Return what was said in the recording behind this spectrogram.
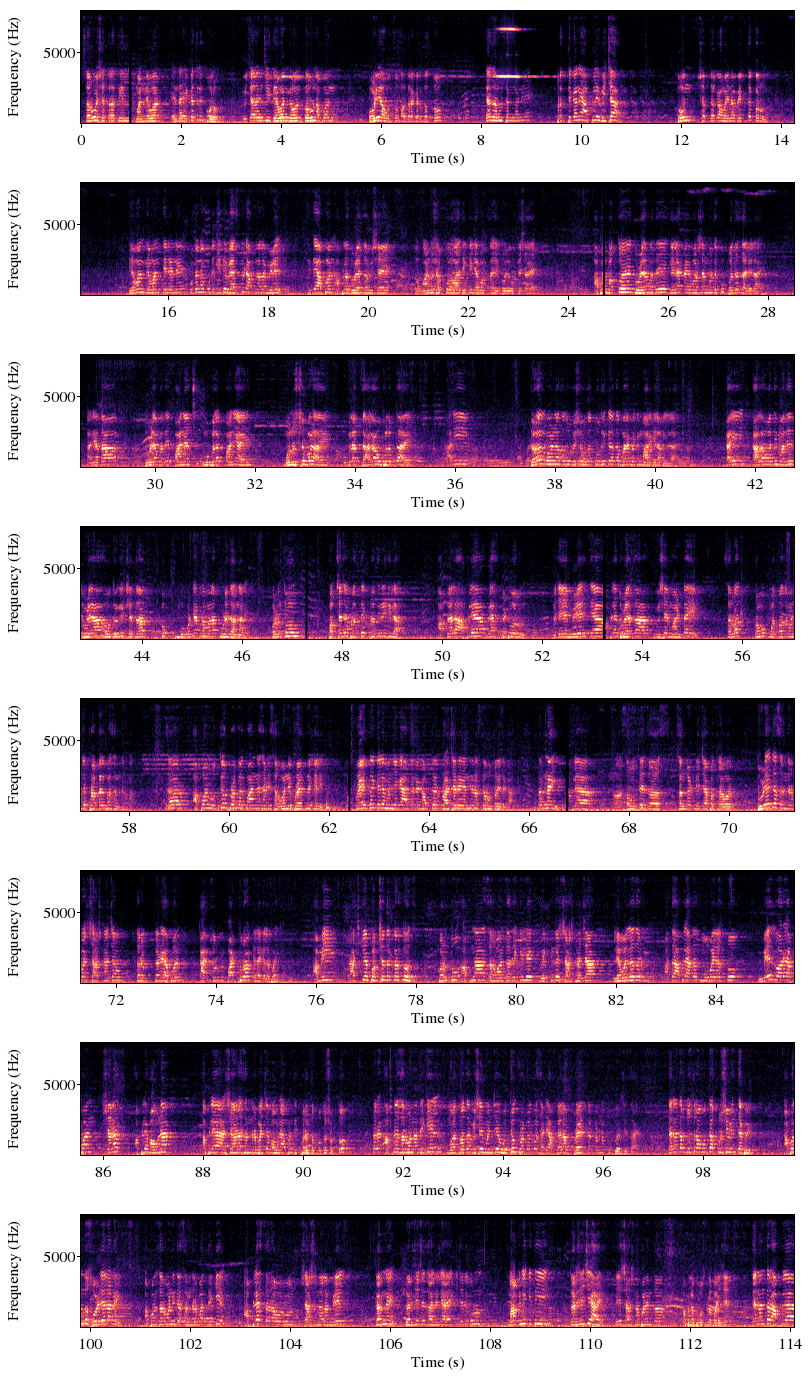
सर्व क्षेत्रातील मान्यवर यांना एकत्रित बोलवून विचारांची देवाणघेवाण करून आपण होळी हा उत्सव साजरा करत असतो. त्याच अनुषंगाने प्रत्येकाने आपले विचार दोन शब्द का होईना व्यक्त करून देवाणघेवाण केल्याने कुठं ना कुठे जिथे व्यासपीठ आपल्याला मिळेल तिथे आपण आपला धुळ्याचा विषय मांडू शकतो. हा देखील या मागचा हेतू उद्देश आहे. आपण बघतोय धुळ्यामध्ये गेल्या काही वर्षांमध्ये खूप बदल झालेला आहे. आणि आता धुळ्यामध्ये पाण्याची मुबलक पाणी आहे मनुष्यबळ आहे मुबलक जागा उपलब्ध आहे. आणि दळणवळणाचा जो विषय होता तो देखील आता बऱ्यापैकी मार्गी लागलेला आहे. काही कालावधीमध्ये धुळ्या औद्योगिक क्षेत्रात खूप मोठ्या प्रमाणात पुढे जाणार आहे. परंतु पक्षाच्या प्रत्येक प्रतिनिधीला आपल्याला आपल्या व्यासपीठवरून म्हणजे मिळेल त्या आपल्या धुळ्याचा विषय मांडता येईल. सर्वात प्रमुख महत्त्वाचा म्हणजे प्रकल्पासंदर्भात जर आपण उद्योग प्रकल्प आणण्यासाठी सर्वांनी प्रयत्न केले प्रयत्न केले म्हणजे काय? आता काय डॉक्टर प्राचार्य यांनी रस्त्यावर उतरायचं का? तर नाही. आपल्या संस्थेचं संघटनेच्या पत्रावर धुळ्याच्या संदर्भात शासनाच्या तर कडे आपण कायमस्वरूपी पाठपुरावा केला गेला पाहिजे. आम्ही राजकीय पक्ष तर करतोच परंतु आपणा सर्वांचा देखील एक व्यक्तिगत शासनाच्या लेवलला जर आता आपल्या हातात मोबाईल असतो मेलद्वारे आपण क्षणात आपल्या भावना आपल्या शहरासंदर्भाच्या भावना आपण तिथपर्यंत पोहोचू शकतो. तर आपल्या सर्वांना देखील महत्त्वाचा विषय म्हणजे उद्योग प्रकल्पासाठी आपल्याला प्रयत्न करणं खूप गरजेचं आहे. त्यानंतर दुसरा मुद्दा कृषी विद्यापीठ. आपण तो सोडलेला नाही. आपण सर्वांनी त्या संदर्भात देखील आपल्या स्तरावरून शासनाला मेल करणे गरजेचे झालेले आहे की जेणेकरून मागणी किती गरजेची आहे हे शासनापर्यंत आपलं पोहोचलं पाहिजे. त्यानंतर आपल्या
